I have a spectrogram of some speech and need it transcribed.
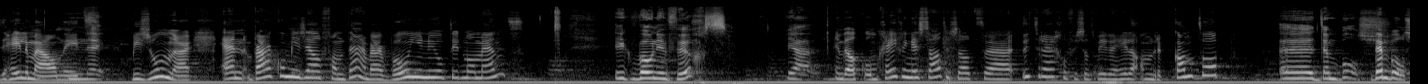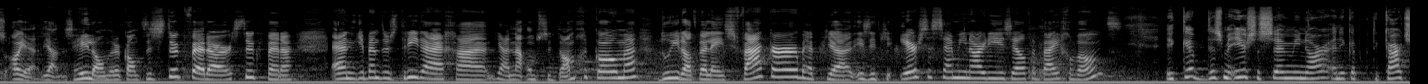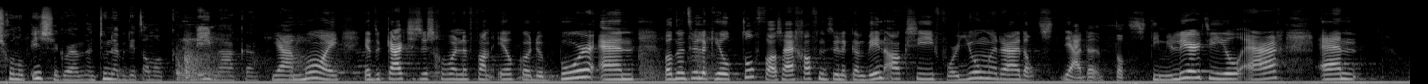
Helemaal niet. Nee. Bijzonder. En waar kom je zelf vandaan? Waar woon je nu op dit moment? Ik woon in Vught. Ja. In welke omgeving is dat? Is dat uh, Utrecht of is dat weer een hele andere kant op? Uh, Den Bosch. Den Bosch, oh ja, ja, dat is een hele andere kant. Het is een stuk verder, een stuk verder. En je bent dus drie dagen ja, naar Amsterdam gekomen. Doe je dat wel eens vaker? Heb je, is dit je eerste seminar die je zelf hebt bijgewoond? Ik heb, dit mijn eerste seminar en ik heb de kaartjes gewonnen op Instagram. En toen heb ik dit allemaal kunnen meemaken. Ja, mooi. Je hebt de kaartjes dus gewonnen van Ilko de Boer. En wat natuurlijk heel tof was, hij gaf natuurlijk een winactie voor jongeren. Dat, ja, dat, dat stimuleert hij heel erg. En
